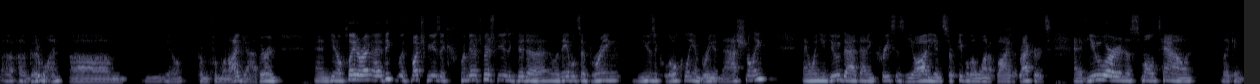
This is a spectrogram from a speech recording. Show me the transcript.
a, a good one. Um, you know, from from what I gather, and and you know, played. I think with much music, when much much music did uh, was able to bring music locally and bring it nationally. And when you do that, that increases the audience or people that want to buy the records. And if you are in a small town, like in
